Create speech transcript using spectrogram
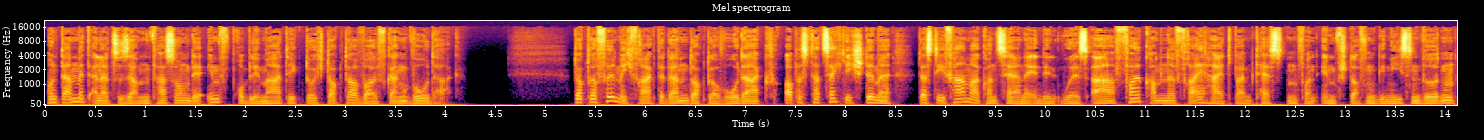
und dann mit einer Zusammenfassung der Impfproblematik durch Dr. Wolfgang Wodak. Dr. Füllmich fragte dann Dr. Wodak, ob es tatsächlich stimme, dass die Pharmakonzerne in den USA vollkommene Freiheit beim Testen von Impfstoffen genießen würden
